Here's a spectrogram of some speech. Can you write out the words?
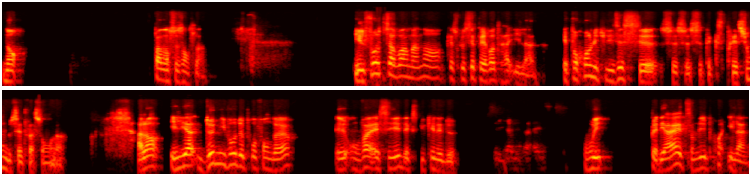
Non, dans ce sens-là. Il faut savoir maintenant qu'est-ce que c'est Perot Ha'ilan et pourquoi on utilisait cette expression de cette façon-là. Alors, il y a deux niveaux de profondeur et on va essayer d'expliquer les deux. Oui, Pediaetz, on dit pourquoi Ilan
